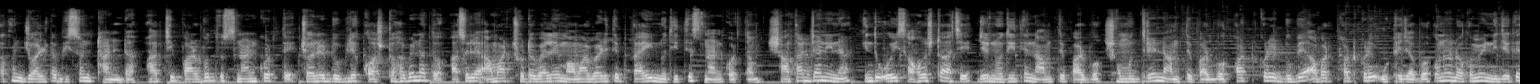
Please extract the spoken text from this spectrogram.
তখন জলটা ভীষণ ঠান্ডা। ভাবছি পারব তো স্নান করতে জলে ডুবলে কষ্ট হবে না তো? আসলে আমার ছোটবেলায় মামার বাড়িতে প্রায় নদীতে স্নান করতাম। সাঁতার জানি না, কিন্তু ওই সাহসটা আছে যে নদীতে নামতে পারব, সমুদ্রে নামতে পারব। ফট করে ডুবে আবার ফট করে উঠে যাব। কোনো রকমে নিজেকে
